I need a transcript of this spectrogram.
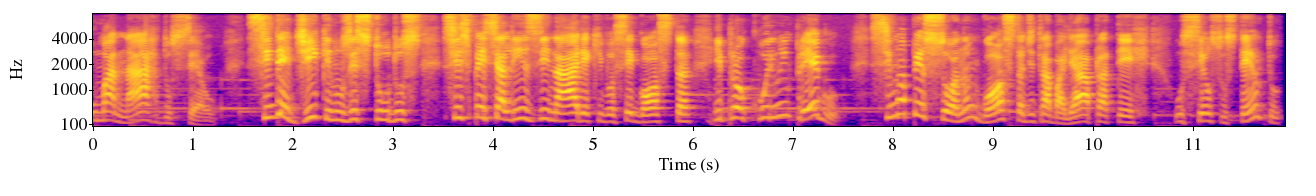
o manar do céu. Se dedique nos estudos, se especialize na área que você gosta e procure um emprego. Se uma pessoa não gosta de trabalhar para ter o seu sustento,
